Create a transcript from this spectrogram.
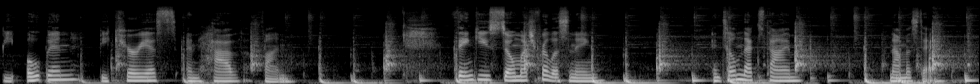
Be open, be curious, and have fun. Thank you so much for listening. Until next time, namaste.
